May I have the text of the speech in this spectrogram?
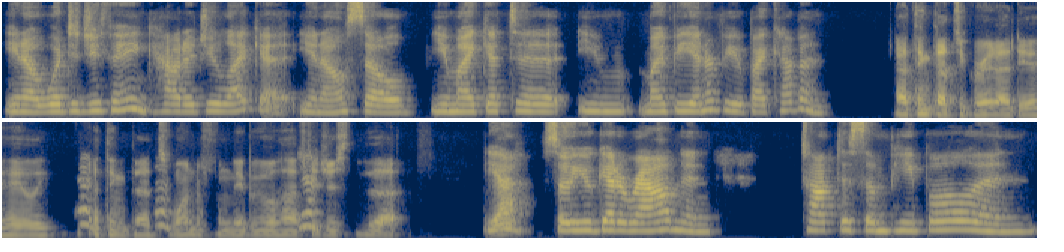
you know what did you think? How did you like it? You know so you might get to you might be interviewed by kevin. I think that's a great idea haley. Yeah. i think that's yeah. wonderful. Maybe we'll have yeah. to just do that. Yeah. So you get around and talk to some people and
